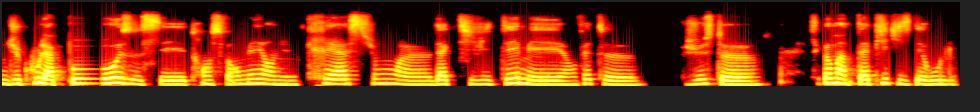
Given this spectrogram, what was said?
du coup la pause s'est transformée en une création d'activité, mais en fait juste c'est comme un tapis qui se déroule.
